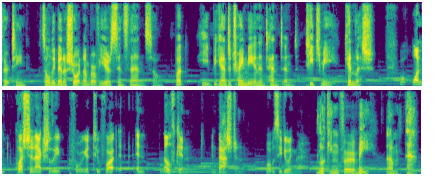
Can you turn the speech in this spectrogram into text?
13. It's only been a short number of years since then, so. But he began to train me in intent and teach me Kinlish. One question, actually, before we get too far. In Elfkin, in Bastion, what was he doing there? looking for me. Um,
